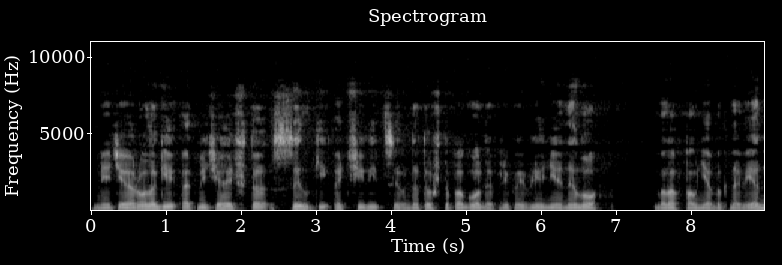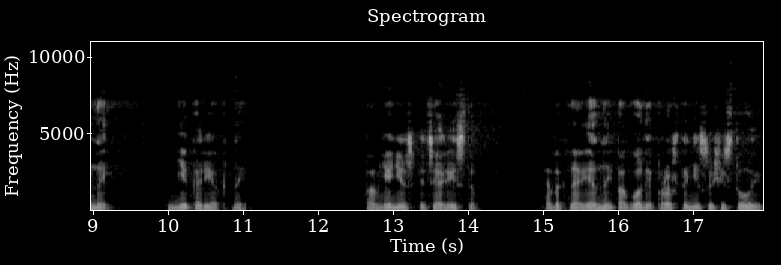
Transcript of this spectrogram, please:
Метеорологи отмечают, что ссылки очевидцев на то, что погода при появлении НЛО была вполне обыкновенной, некорректны. По мнению специалистов, обыкновенной погоды просто не существует,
